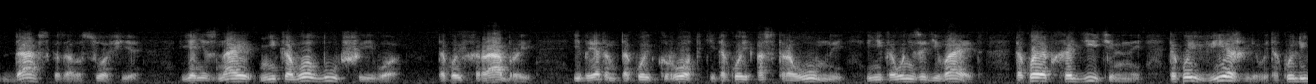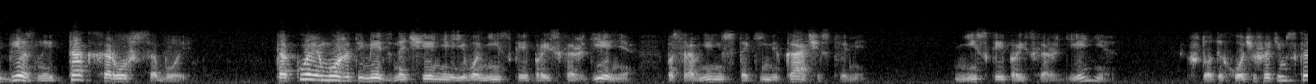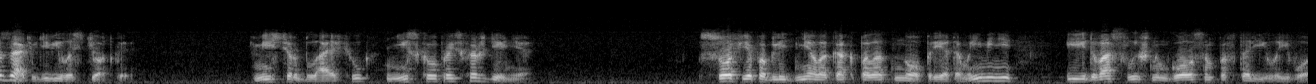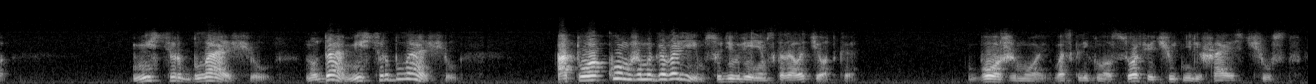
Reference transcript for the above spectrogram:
«Да», — сказала Софья, — «я не знаю никого лучше его, такой храбрый и при этом такой кроткий, такой остроумный и никого не задевает, такой обходительный, такой вежливый, такой любезный и так хорош собой. Какое может иметь значение его низкое происхождение по сравнению с такими качествами? Низкое происхождение? Что ты хочешь этим сказать, удивилась тетка. Мистер Блайфилд низкого происхождения. Софья побледнела, как полотно при этом имени, и едва слышным голосом повторила его — «Мистер Блайфилд. Ну да, мистер Блайфилд. А то о ком же мы говорим?» — с удивлением сказала тетка. «Боже мой!» — воскликнула Софья, чуть не лишаясь чувств.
